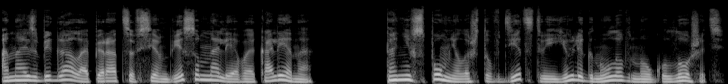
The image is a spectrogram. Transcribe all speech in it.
Она избегала опираться всем весом на левое колено. Тани вспомнила, что в детстве ее легнула в ногу лошадь.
